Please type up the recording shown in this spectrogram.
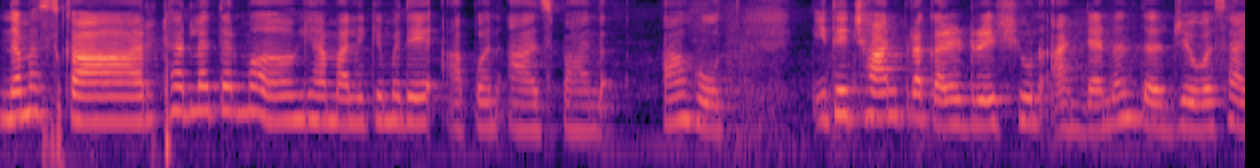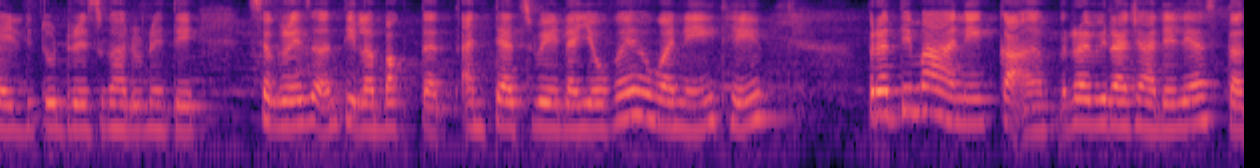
नमस्कार. ठरलं तर मग ह्या मालिकेमध्ये आपण आज पाहणार आहोत. इथे छान प्रकारे ड्रेस शिवून आणल्यानंतर जेव्हा सायली तो ड्रेस घालून येते सगळेजण तिला बघतात आणि त्याच वेळेला योगायोगाने इथे प्रतिमा आणि का रविराज आलेले असतात.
